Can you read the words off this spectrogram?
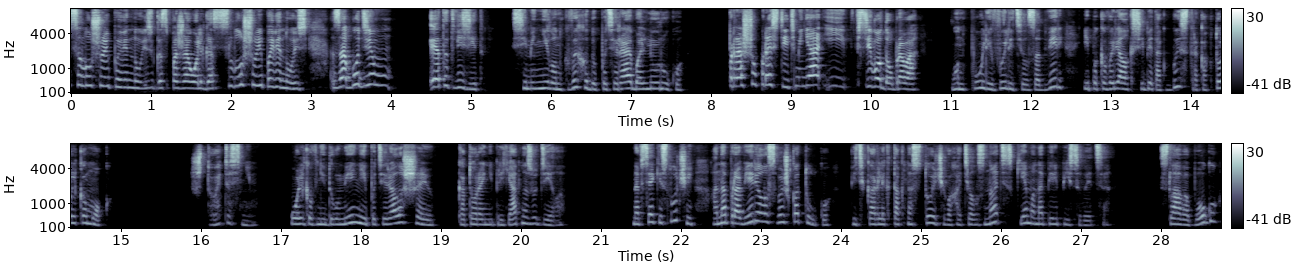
«Слушаю и повинуюсь, госпожа Ольга, слушаю и повинуюсь. Забудем этот визит». Семенил он к выходу, потирая больную руку. «Прошу простить меня и всего доброго!» Он пулей вылетел за дверь и поковырял к себе так быстро, как только мог. Что это с ним? Ольга в недоумении потеряла шею, которая неприятно зудела. На всякий случай она проверила свою шкатулку, ведь карлик так настойчиво хотел знать, с кем она переписывается. Слава богу,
